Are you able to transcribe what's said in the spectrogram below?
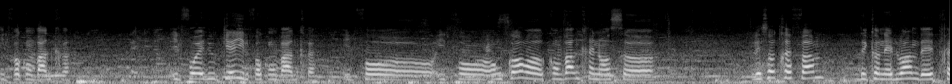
Il faut convaincre. Il faut éduquer, il faut convaincre. Il faut, il faut encore convaincre nos, les autres femmes de qu'on est loin d'être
